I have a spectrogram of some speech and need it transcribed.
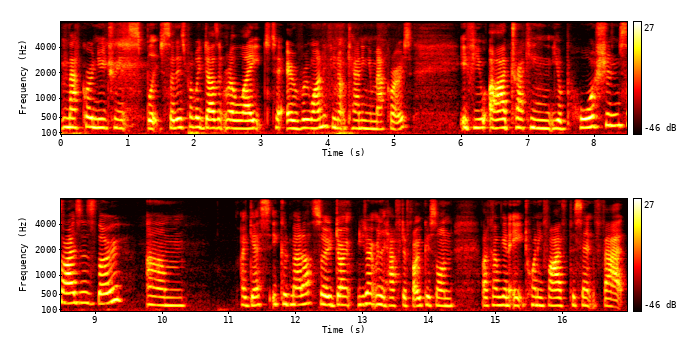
macronutrient split. So this probably doesn't relate to everyone if you're not counting your macros. If you are tracking your portion sizes though, um, I guess it could matter. So don't you don't really have to focus on like I'm gonna eat 25% fat,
